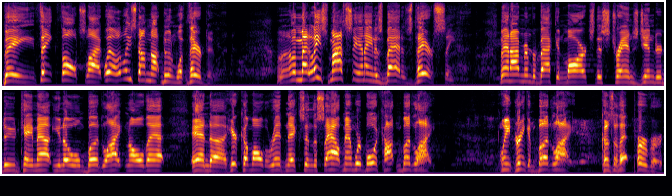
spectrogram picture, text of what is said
They think thoughts like, well, at least I'm not doing what they're doing. At least my sin ain't as bad as their sin. Man, I remember back in March, this transgender dude came out, you know, on Bud Light and all that. And uh, here come all the rednecks in the South. Man, we're boycotting Bud Light. We ain't drinking Bud Light because of that pervert.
